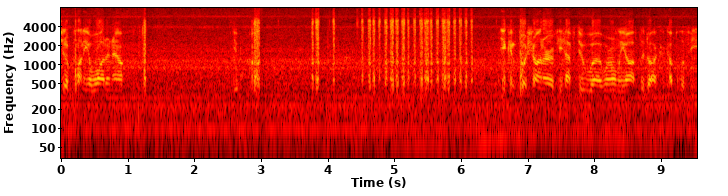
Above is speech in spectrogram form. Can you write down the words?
Should have plenty of water now. You can push on her if you have to. Uh, we're only off the dock a couple of feet.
